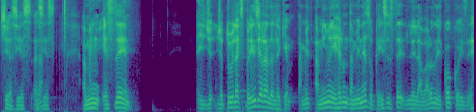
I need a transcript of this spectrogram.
Sí, así es, así es. Amén. Este, yo, yo, tuve la experiencia, Randall, de que a mí, a mí me dijeron también eso, que dice usted, le lavaron el coco, dice.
